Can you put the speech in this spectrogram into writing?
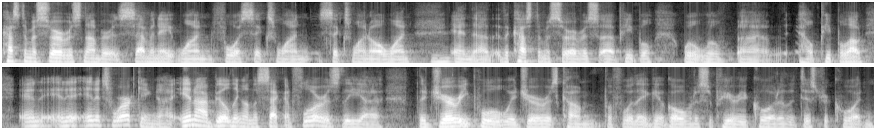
customer service number is 781 461 6101, Mm-hmm. and uh, the customer service uh, people will, will uh, help people out. And, and, it, and it's working. Uh, in our building on the second floor is the, uh, the jury pool where jurors come before they go over to Superior Court or the District Court. And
